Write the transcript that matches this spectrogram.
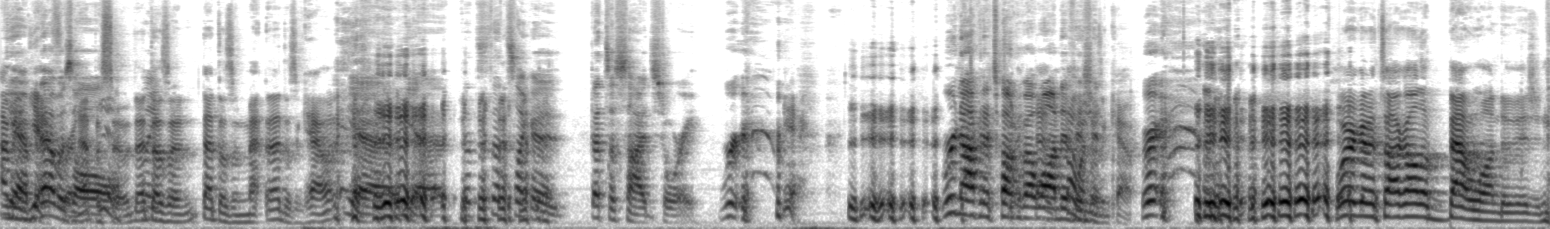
I Yeah, mean, but yeah, that was an all, episode. That like- doesn't that doesn't ma- that doesn't count. Yeah, yeah. That's that's like a that's a side story. We're yeah. We're not going to talk about That- that one WandaVision. doesn't count. We're We're gonna talk all about WandaVision.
